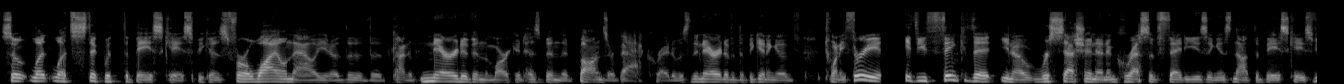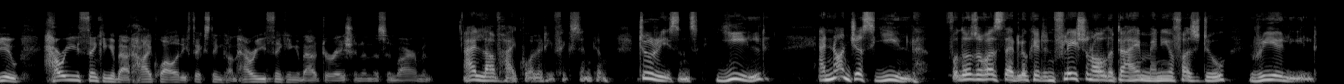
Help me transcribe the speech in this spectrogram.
So let let's stick with the base case because for a while now, you know, the the kind of narrative in the market has been that bonds are back, right? It was the narrative at the beginning of 23. If you think that, you know, recession and aggressive Fed easing is not the base case view, how are you thinking about high quality fixed income? How are you thinking about duration in this environment? I love high quality fixed income. Two reasons. Yield, and not just yield, for those of us that look at inflation all the time, many of us do, real yield.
